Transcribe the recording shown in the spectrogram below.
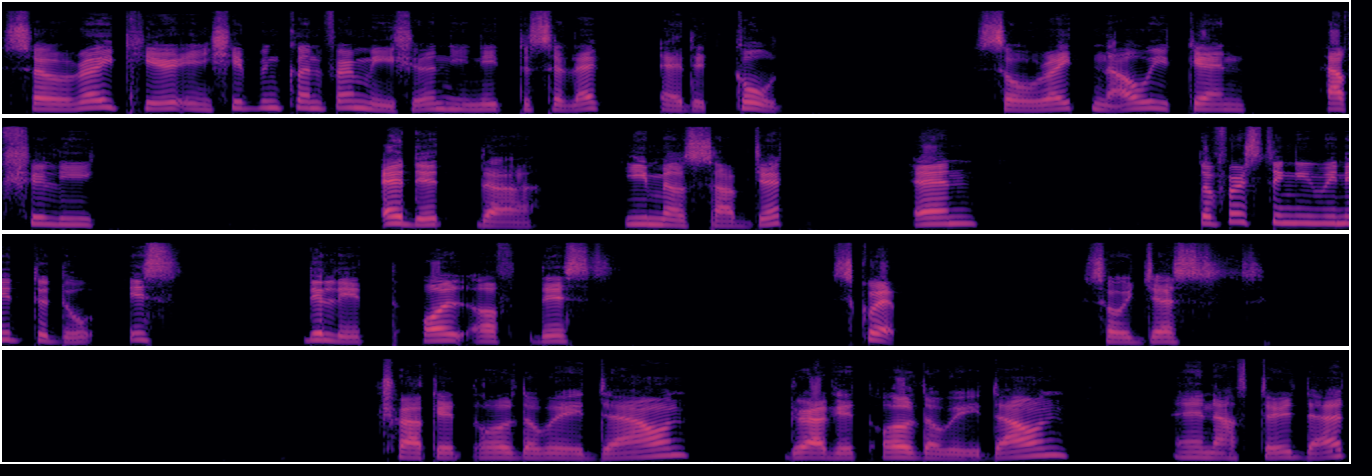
So right here in shipping confirmation, you need to select edit code. So right now you can actually edit the email subject and the first thing we need to do is delete all of this script. So just track it all the way down, drag it all the way down, and after that,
